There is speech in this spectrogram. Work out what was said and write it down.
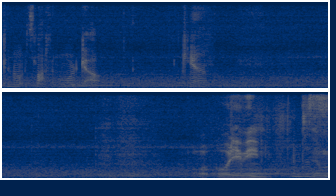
gonna it's not gonna work out. You can't. Wh- What do you mean? I'm just Um,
